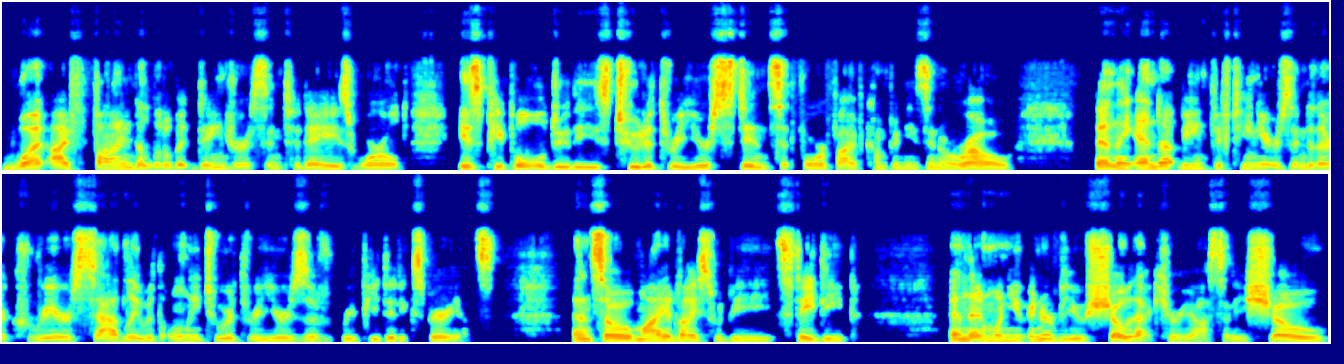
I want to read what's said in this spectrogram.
What I find a little bit dangerous in today's world is people will do these two to three year stints at four or five companies in a row and they end up being 15 years into their careers, sadly, with only two or three years of repeated experience. And so my advice would be stay deep. And then when you interview, show that curiosity, show,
